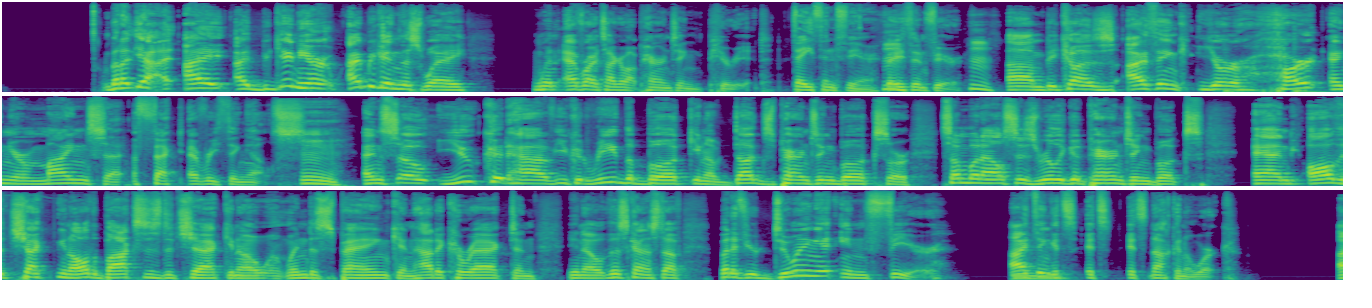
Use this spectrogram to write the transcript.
but uh, yeah, I, I I begin here. I begin this way whenever I talk about parenting. Period. Faith and fear. faith and fear. Hmm. Hmm. Um, because i think your heart and your mindset affect everything else. Hmm. And so you could have you could read the book you know doug's parenting books or someone else's really good parenting books and all the check you know all the boxes to check you know when to spank and how to correct and you know this kind of stuff. But if you're doing it in fear i think it's it's it's not going to work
